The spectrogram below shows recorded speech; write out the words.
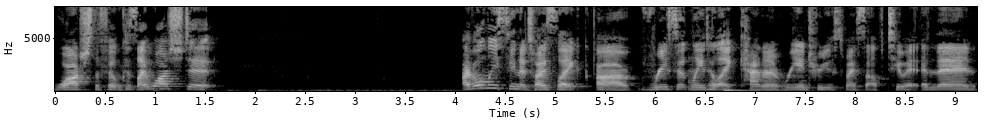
watched the film cuz I watched it I've only seen it twice like uh recently to like kind of reintroduce myself to it and then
